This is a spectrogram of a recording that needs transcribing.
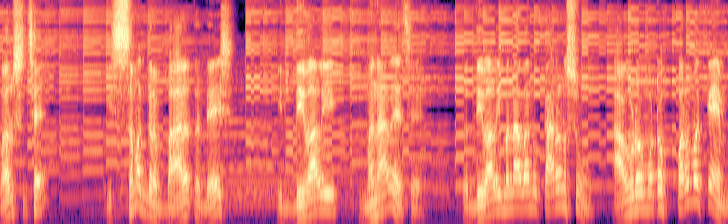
વર્ષ છે એ સમગ્ર ભારત દેશ એ દિવાળી મનાવે છે. તો દિવાળી મનાવવાનું કારણ શું? આવડો મોટો પર્વ કેમ?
